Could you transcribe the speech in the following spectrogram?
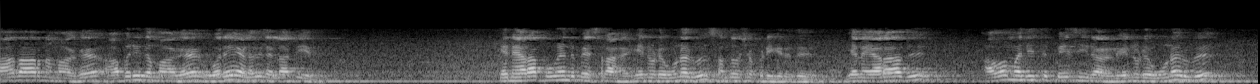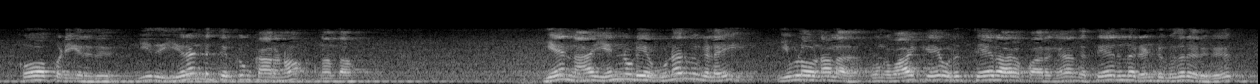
சாதாரணமாக அபரிதமாக ஒரே அளவில் எல்லாத்தையும் இருக்கு. என்னை யாராவது புகழ்ந்து பேசுகிறாங்க என்னுடைய உணர்வு சந்தோஷப்படுகிறது. என்னை யாராவது அவமதித்து பேசுகிறார்கள் என்னுடைய உணர்வு கோவப்படுகிறது. இது இரண்டுத்திற்கும் காரணம் நான் தான் ஏன்னா என்னுடைய உணர்வுகளை இவ்வளோ நாள் உங்கள் வாழ்க்கையை ஒரு தேராக பாருங்கள் அந்த தேரில் ரெண்டு குதிரை இருக்குது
